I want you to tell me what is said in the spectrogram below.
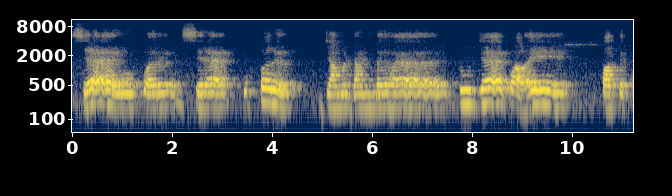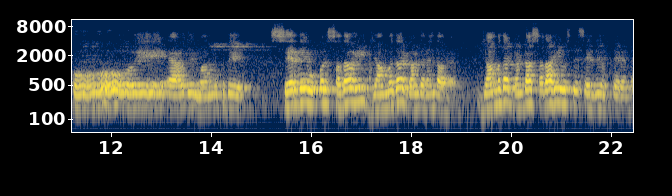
ਸਿਰੈ ਉੱਪਰ ਸਿਰੈ ਉੱਪਰ ਜਮ ਡੰਡ ਹੈ। ਦੂਜੇ ਭਾਏ ਪਤ ਕੋਏ, ਇਹੋ ਜਿਹੇ ਮਨੁੱਖ ਦੇ ਸਿਰ ਦੇ ਉੱਪਰ ਸਦਾ ਹੀ ਜਮ ਦਾ ਡੰਡ ਰਹਿੰਦਾ ਹੈ। ਜਮ ਦਾ ਡੰਡਾ ਸਦਾ ਹੀ ਉਸ ਦੇ ਸਿਰ ਦੇ ਉੱਤੇ ਰਹਿੰਦਾ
